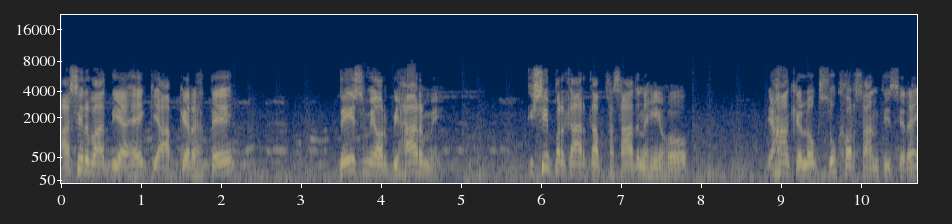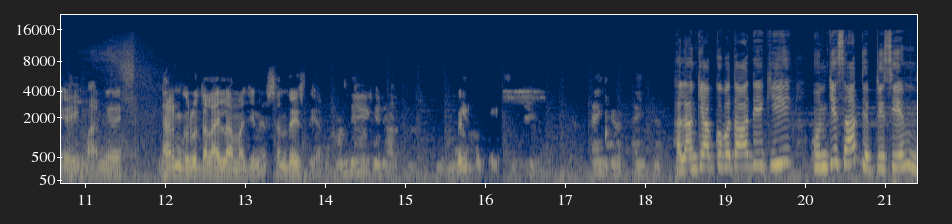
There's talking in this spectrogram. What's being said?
आशीर्वाद दिया है कि आपके रहते देश में और बिहार में किसी प्रकार का फसाद नहीं हो। यहाँ के लोग सुख और शांति से रहें यही माननीय धर्मगुरु दलाई लामा जी ने संदेश दिया। बिल्कुल बिल्कुल। हालाँकि आपको बता दें कि उनके साथ डिप्टी सीएम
